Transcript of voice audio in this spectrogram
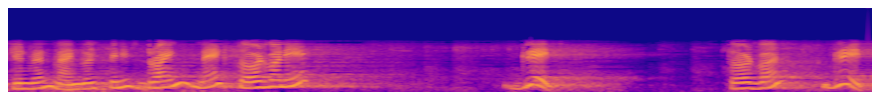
Second one, mango is finished drawing. Next, third one is grape. Third one, grape.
